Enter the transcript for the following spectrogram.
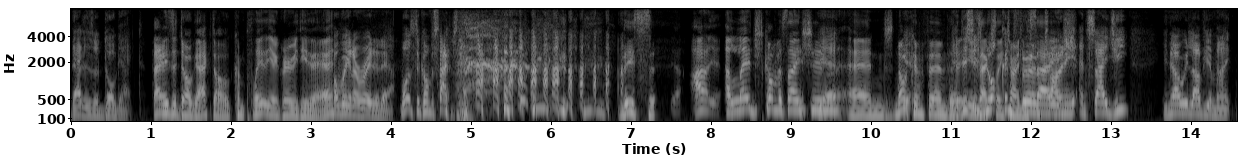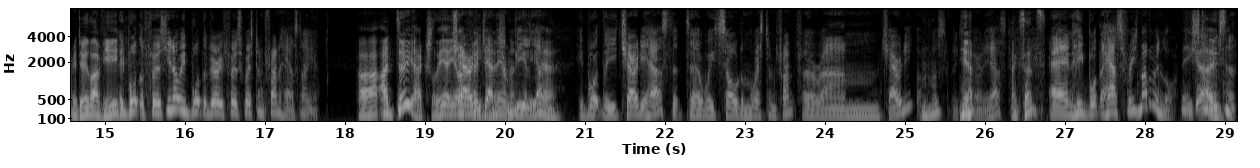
that is a dog act. That is a dog act. I'll completely agree with you there. But we're going to read it out. What's the conversation? this uh, alleged conversation yeah. and not yeah. confirmed that yeah, this it is, is actually Tony Sage. Tony and Sagey. You know we love you, mate. We do love you. He bought the first. You know he bought the very first Western Front house, don't you? Uh, I do actually. Yeah, charity down there in Belia. Yeah. He bought the charity house that uh, we sold on the Western Front for um, charity, of mm-hmm. course. Yeah, charity house makes sense. And he bought the house for his mother-in-law. There you he go. Still lives in it.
